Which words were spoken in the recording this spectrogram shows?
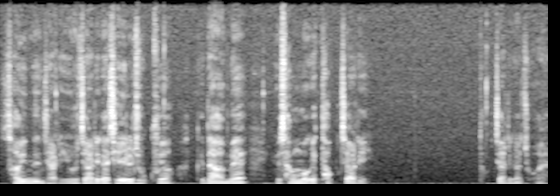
서 있는 자리. 이 자리가 제일 좋고요. 그 다음에 이 상목의 턱 자리. 턱 자리가 좋아요.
